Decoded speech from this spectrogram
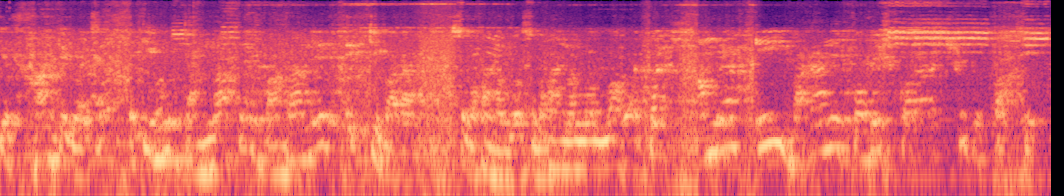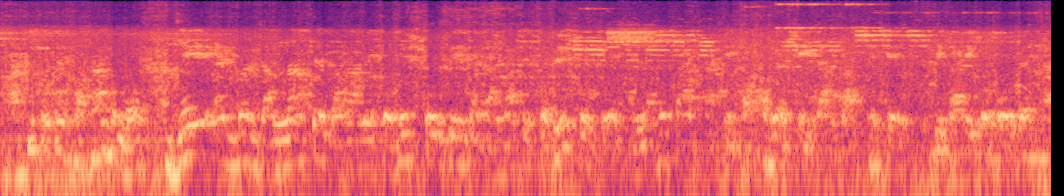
যে স্থানটি রয়েছে, এটি হলো জান্নাতের বাগানের একটি বাগান। সুবহানাল্লাহ সুবহানাল্লাহ আকবার আমরা এই বাগানে প্রবেশ করার সুযোগ পাচ্ছি। হাকিকতের কথা হলো যে একবার জান্নাতের বাগানে প্রবেশ করবে বা জান্নাতে প্রবেশ করবে, আল্লাহ পাক তাকে কখনো সেই জান্নাত থেকে বিতাড়িত করবেন না।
